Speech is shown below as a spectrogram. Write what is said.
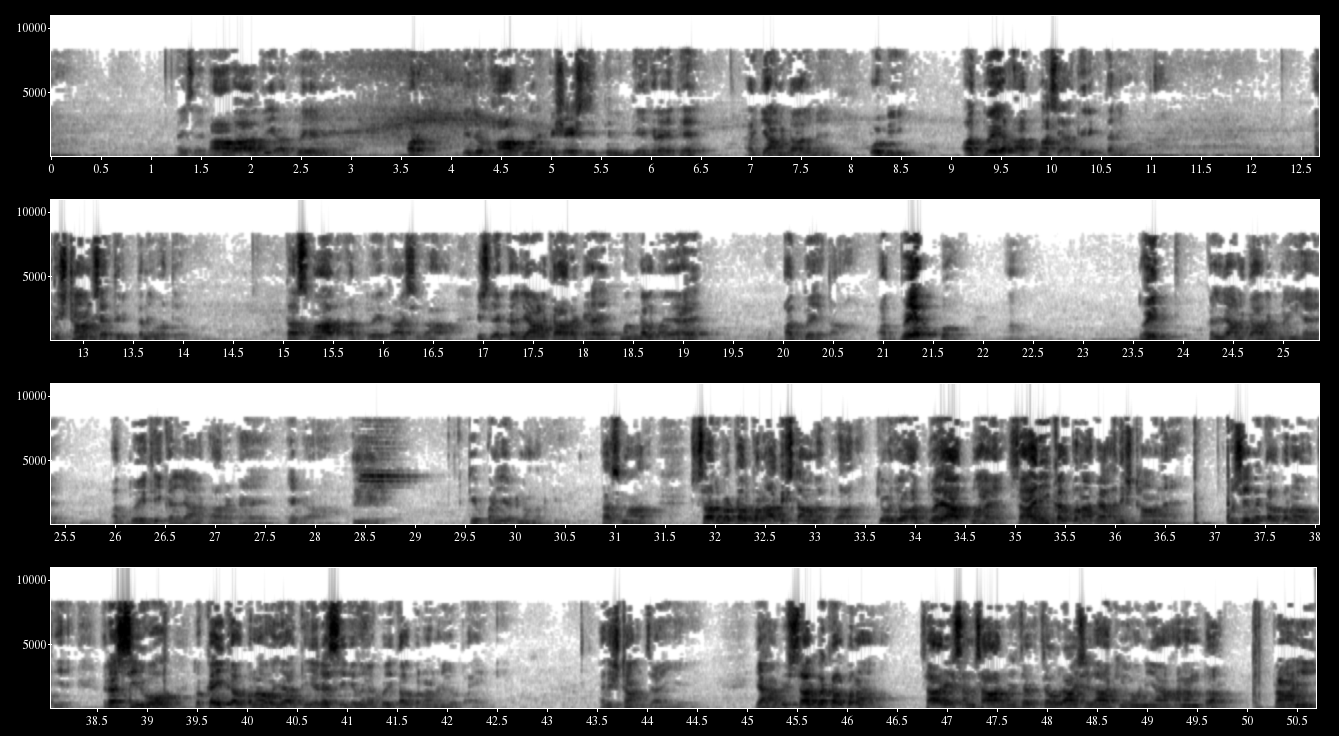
ऐसे भावा अभी अद्वय नहीं है और ये जो भाव माने विशेष जितने भी देख रहे थे अज्ञान काल में, वो भी अद्वय आत्मा से अतिरिक्त नहीं होता। अधिष्ठान से अतिरिक्त नहीं होते वो। तस्माद अद्वैता शिव। इसलिए कल्याण कारक है, मंगलमय है, अद्वैता। अद्वैत को हाँ। द्वैत कल्याण कारक नहीं है, अद्वैत ही कल्याण कारक है एक टिप्पणी एक नंबर की। तस्मात सर्व कल्पना अधिष्ठान क्यों? जो अद्वय आत्मा है, सारी कल्पना का अधिष्ठान है। उसी में कल्पना होती है। रस्सी हो तो कई कल्पना हो जाती है। रस्सी के बिना कोई कल्पना नहीं हो पाएगी। अधिष्ठान चाहिए। यहाँ भी सर्व कल्पना सारे संसार में चौरासी लाख योनिया अनंत प्राणी,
